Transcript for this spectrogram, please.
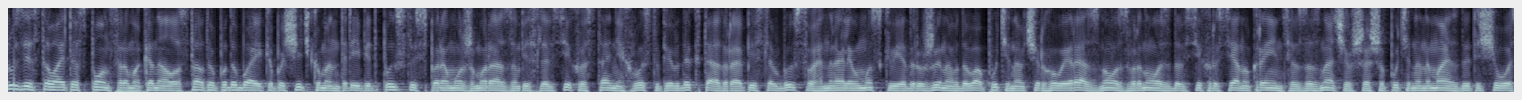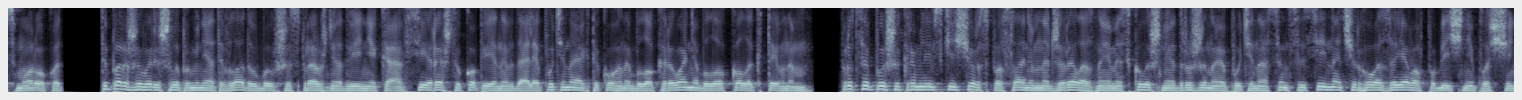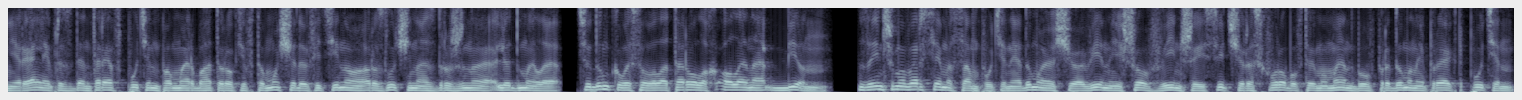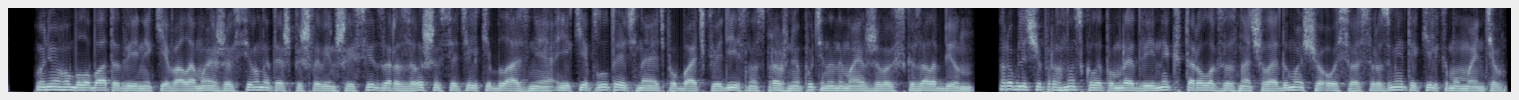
Друзі, ставайте спонсорами каналу, ставте вподобайки, пишіть коментарі, підписуйтесь, переможемо разом. Після всіх останніх виступів диктатора, після вбивства генералів у Москві, дружина вдова Путіна в черговий раз знову звернулась до всіх росіян-українців, зазначивши, що Путіна немає з 2008 року. Тепер же вирішили поміняти владу, вбивши справжнього двійника. Всі решту копії невдалі. Путіна, як такого не було, керування було колективним. Про це пише кремлівський щур з посланням на джерела, знайомі з колишньою дружиною Путіна. Сенсаційна чергова заява в публічній площині. Реальний президент РФ Путін помер багато років тому, щодо офіційного розлучення з дружиною Людмилою. Цю думку висловила таролог Олена Бюн. За іншими версіями, сам Путін. Я думаю, що він йшов в інший світ через хворобу. В той момент був придуманий проект Путін. У нього було багато двійників, але майже всі вони теж пішли в інший світ. Зараз залишився тільки блазні, які плутають навіть по батькові. Дійсно, справжнього Путіна немає в живих, сказала Бюн. Роблячи прогноз, коли помре двійник, таролог зазначила. Я думаю, що ось ось розумієте кілька моментів.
